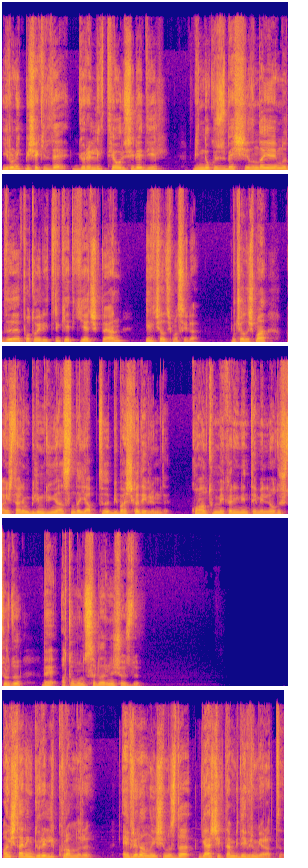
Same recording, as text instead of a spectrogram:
ironik bir şekilde görelilik teorisiyle değil, 1905 yılında yayımladığı fotoelektrik etkiyi açıklayan ilk çalışmasıyla. Bu çalışma Einstein'ın bilim dünyasında yaptığı bir başka devrimdi. Kuantum mekaniğinin temelini oluşturdu ve atomun sırlarını çözdü. Einstein'ın görelilik kuramları evren anlayışımızda gerçekten bir devrim yarattı.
